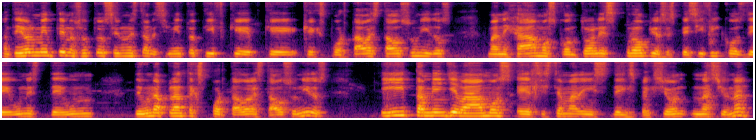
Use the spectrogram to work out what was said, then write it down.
Anteriormente nosotros en un establecimiento TIF que, exportaba a Estados Unidos manejábamos controles propios específicos de, de una planta exportadora a Estados Unidos y también llevábamos el sistema de, inspección nacional.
